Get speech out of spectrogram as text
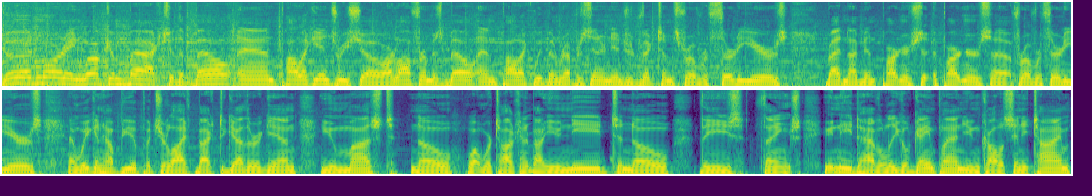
Good morning. Welcome back to the Bell and Pollock Injury Show. Our law firm is Bell and Pollock. We've been representing injured victims for over 30 years. Brad and I have been partners partners uh, for over 30 years, and we can help you put your life back together again. You must know what we're talking about. You need to know these things. You need to have a legal game plan. You can call us anytime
